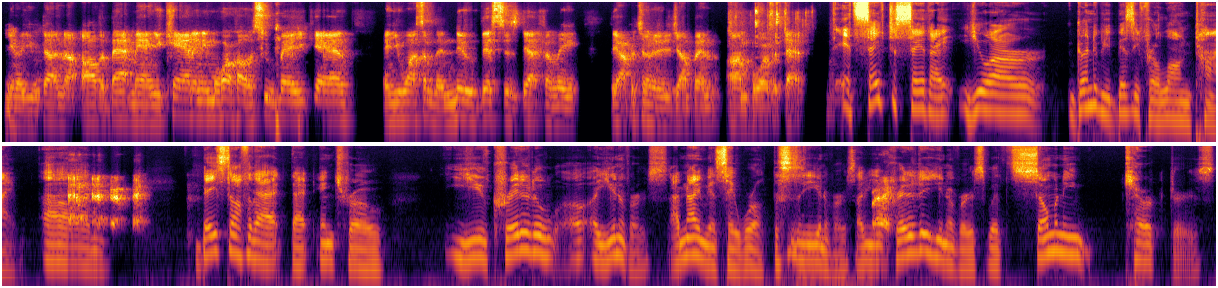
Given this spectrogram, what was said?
you know you've done all the Batman you can anymore, all the Superman you can, and you want something new, this is definitely the opportunity to jump in on board with that. It's safe to say that you are going to be busy for a long time. Um, based off of that that intro, you've created a, a universe. I'm not even going to say world. This is a universe. I mean, right. you created a universe with so many characters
